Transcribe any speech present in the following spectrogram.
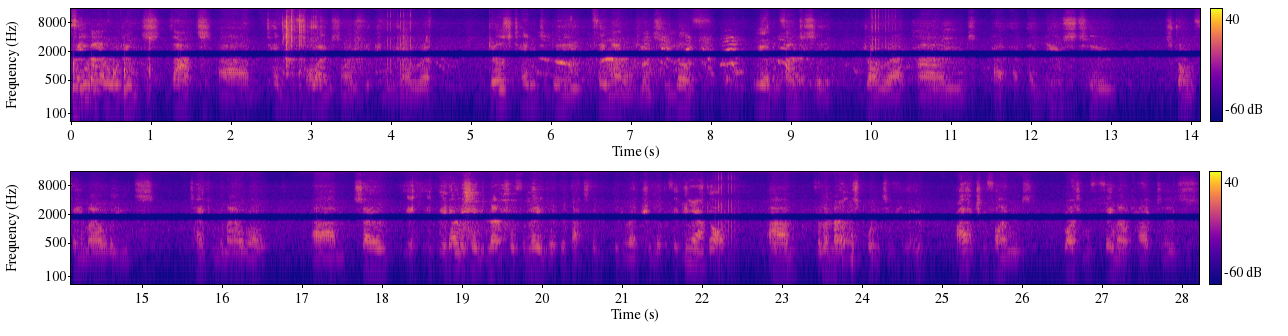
female audience that um, tends to follow science fiction genre does tend to be female audience who love the urban fantasy genre and are, are- used to strong female leads taking the male role. Um, so it, it, it only seems natural for me that, that that's the, the direction that the fiction Yeah. has gone. Um, from a man's point of view, I actually find writing for female characters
